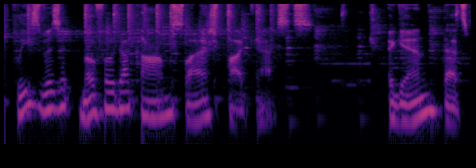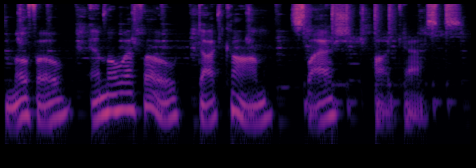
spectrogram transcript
please visit mofo.com slash podcasts. Again, that's mofo, M-O-F-O dot com slash podcasts.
